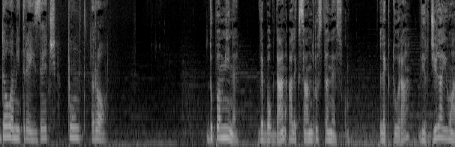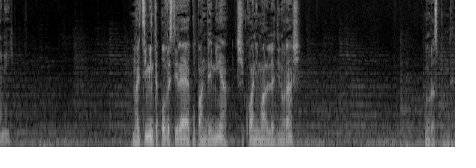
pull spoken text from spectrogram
2030.ro După mine, de Bogdan Alexandru Stănescu. Lectura Virgila Ioanei. Mai ții minte povestirea aia cu pandemia și cu animalele din oraș? Nu răspunde.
